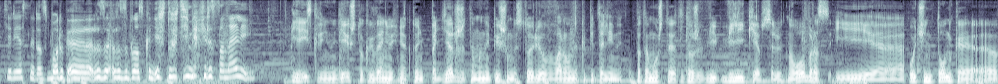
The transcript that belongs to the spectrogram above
Интересный разбор, э, разброс, конечно, у тебя персоналей. Я искренне надеюсь, что когда-нибудь меня кто-нибудь поддержит, и мы напишем историю Вороны Капитолины. Потому что это тоже великий абсолютно образ, и э, очень тонкая э,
